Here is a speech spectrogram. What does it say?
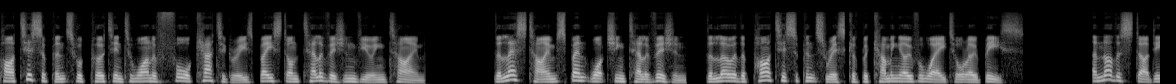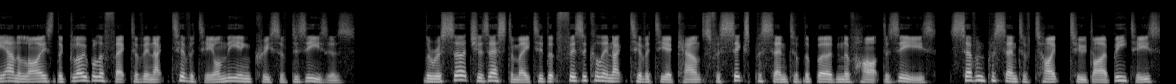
Participants were put into one of four categories based on television viewing time. The less time spent watching television, the lower the participant's risk of becoming overweight or obese. Another study analyzed the global effect of inactivity on the increase of diseases. The researchers estimated that physical inactivity accounts for 6% of the burden of heart disease, 7% of type 2 diabetes,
